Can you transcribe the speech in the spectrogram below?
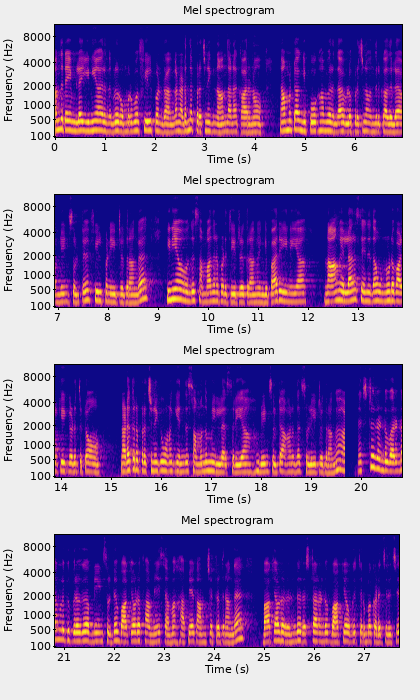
அந்த டைமில் இனியா இருந்துக்கூட ரொம்ப ரொம்ப ஃபீல் பண்ணுறாங்க நடந்த பிரச்சனைக்கு நான் தானே காரணம். நான் மட்டும் அங்கே போகாமல் இருந்தால் இவ்வளோ பிரச்சனை வந்திருக்காதுல்ல அப்படின்னு சொல்லிட்டு ஃபீல் பண்ணிகிட்டு இருக்கிறாங்க. இனியாவை வந்து சமாதானப்படுத்திகிட்டு இருக்கிறாங்க. இங்கே பாரு இனியா நாங்கள் எல்லாரும் சேர்ந்து தான் உன்னோட வாழ்க்கையை கெடுத்துட்டோம். நடக்கிற பிரச்சனைக்கு உனக்கு எந்த சம்மந்தமும் இல்லை சரியா? அப்படின்னு சொல்லிட்டு ஆறுதல் சொல்லிட்டு இருக்கிறாங்க. நெக்ஸ்ட்டு ரெண்டு வருடங்களுக்கு பிறகு அப்படின்னு சொல்லிட்டு பாக்கியோட ஃபேமிலியை செம்ம ஹாப்பியாக காமிச்சிட்டுருக்குறாங்க பாக்கியாவோட ரெண்டு ரெஸ்டாரண்ட்டும் பாக்கியாவுக்கு திரும்ப கிடச்சிருச்சு.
